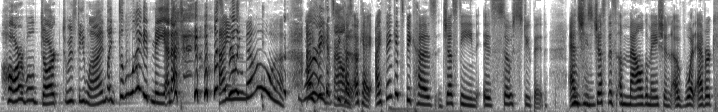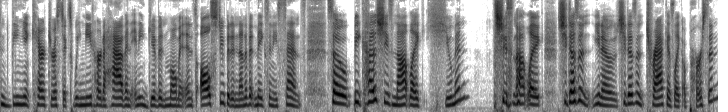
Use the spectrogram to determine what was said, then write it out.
horrible, dark, twisty line like delighted me, and I was I really know. I think it's because it. okay, I think it's because Justine is so stupid. And she's Mm-hmm. just this amalgamation of whatever convenient characteristics we need her to have in any given moment. And it's all stupid and none of it makes any sense. So, because she's not like human, she's not like, she doesn't, you know, she doesn't track as like a person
